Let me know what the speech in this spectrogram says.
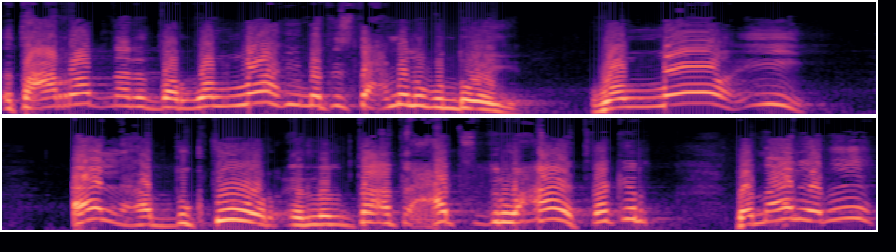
اتعرضنا للضرب. والله ما تستحملوا بندقية. والله. قالها الدكتور اللي بتاعت حادثة الواحات فاكر؟ لما قال يا بيه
